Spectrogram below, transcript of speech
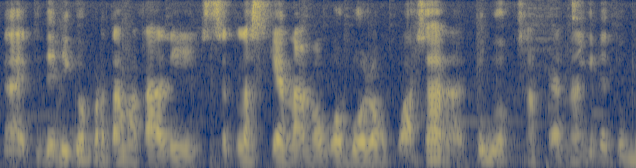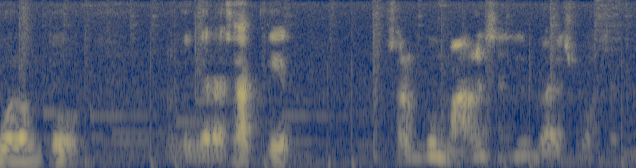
Nah itu jadi gue pertama kali setelah sekian lama gue bolong puasa, nah itu gue kesampaian lagi dah tuh bolong tuh. Gara-gara sakit. soalnya gua males aja balas puasa tuh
